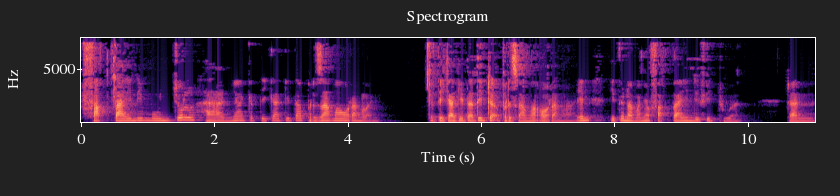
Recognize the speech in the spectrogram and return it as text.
fakta ini muncul hanya ketika kita bersama orang lain. Ketika kita tidak bersama orang lain, itu namanya fakta individual. Dan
